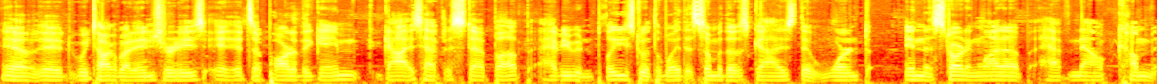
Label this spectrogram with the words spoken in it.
Yeah, it, we talk about injuries. It, it's a part of the game. Guys have to step up. Have you been pleased with the way that some of those guys that weren't in the starting lineup have now come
